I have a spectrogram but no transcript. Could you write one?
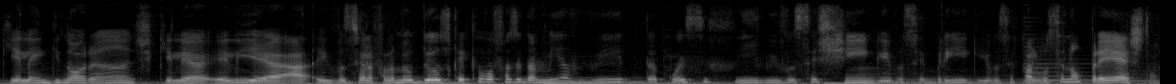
que ele é ignorante, que ele é, ele é. E você olha e fala: Meu Deus, o que é que eu vou fazer da minha vida com esse filho? E você xinga, e você briga, e você fala: Você não presta,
